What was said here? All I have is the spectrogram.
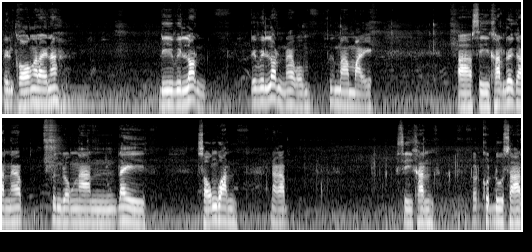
เป็นของอะไรนะ ดีวิลลอนดีวิลลอนนะครับผมเพิ่งมาใหม่อ่าสี่คันด้วยกันนะครับเพิ่งลงงานได้สองวันนะครับสี่คันรถขุดดูซาน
